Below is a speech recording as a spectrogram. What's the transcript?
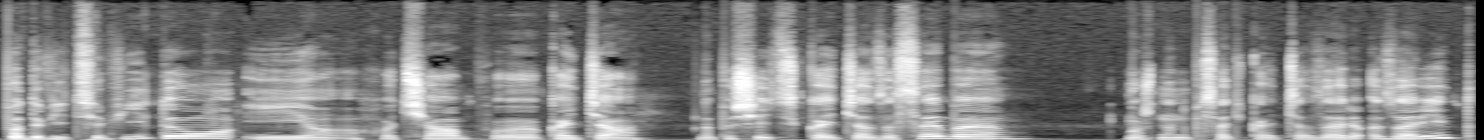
подивіться відео і хоча б е, каяття. Напишіть каяття за себе, можна написати каяття за, за рід,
